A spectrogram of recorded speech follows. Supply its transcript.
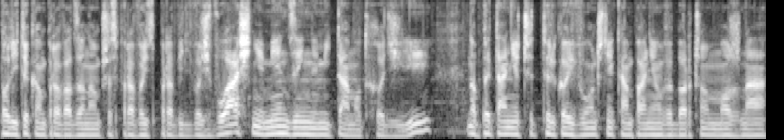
polityką prowadzoną przez Prawo i Sprawiedliwość, właśnie między innymi tam odchodzili. No pytanie, czy tylko i wyłącznie kampanią wyborczą można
